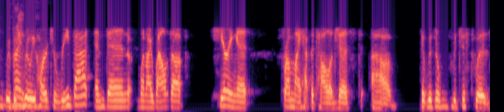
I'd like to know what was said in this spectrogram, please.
it was right. really hard to read that. And then when I wound up hearing it from my hepatologist, uh, it was a, it just was,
